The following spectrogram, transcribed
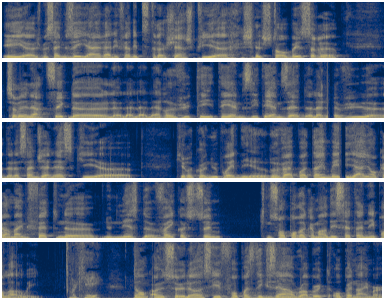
Et euh, je me suis amusé hier à aller faire des petites recherches, puis euh, je, je suis tombé sur euh, sur un article de la, la- la- la revue T- TMZ, TMZ, la revue euh, de Los Angeles qui euh, qui est reconnue pour être des revues à potins, mais hier, ils ont quand même fait une, une liste de 20 costumes qui ne sont pas recommandés cette année pour l'Halloween. OK. Donc, un de ceux-là, c'est qu'il faut pas se déguiser en Robert Oppenheimer.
